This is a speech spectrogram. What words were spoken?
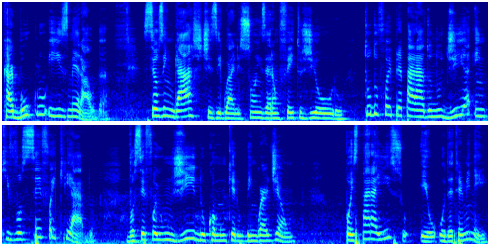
carbunclo e esmeralda. Seus engastes e guarnições eram feitos de ouro. Tudo foi preparado no dia em que você foi criado. Você foi ungido como um querubim guardião, pois para isso eu o determinei.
